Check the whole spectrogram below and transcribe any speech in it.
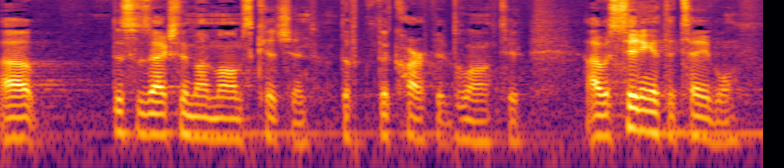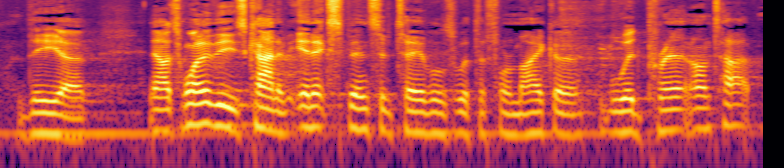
uh, this was actually my mom's kitchen, the, the carpet belonged to. I was sitting at the table. The, uh, now, it's one of these kind of inexpensive tables with the Formica wood print on top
